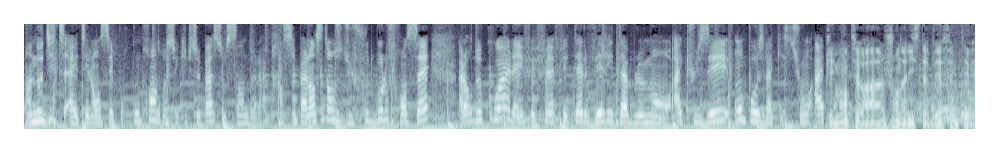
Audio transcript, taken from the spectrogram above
Un audit a été lancé pour comprendre ce qu'il se passe au sein de la principale instance du football français. Alors de quoi la FFF est-elle véritablement accusée? On pose la question à Clément Terra, journaliste à BFM TV.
